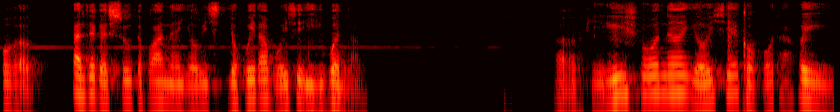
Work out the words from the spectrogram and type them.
我看这个书的话呢，有一有回答我一些疑问啊，呃，比如说呢，有一些狗狗它会，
